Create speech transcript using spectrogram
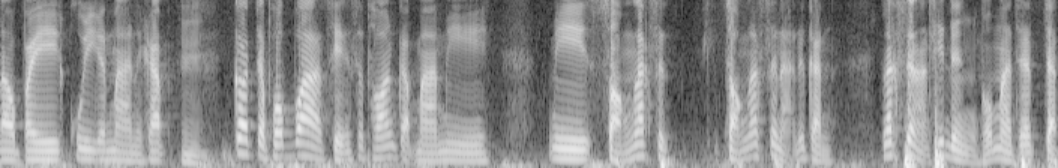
เราไปคุยกันมานะครับ อืม ก็จะพบว่าเสียงสะท้อนกลับมามีมีสองลักษณะสองลักษณะด้วยกัน ลักษณะที่หนึ่งผมอาจจะจัด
